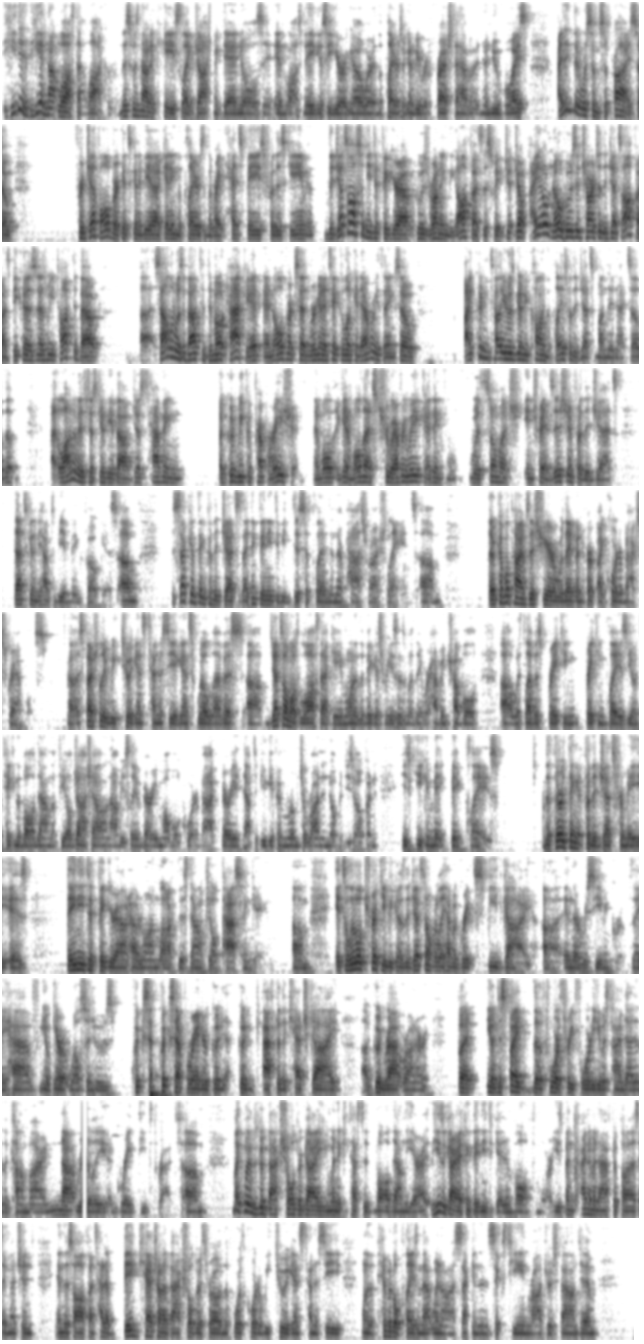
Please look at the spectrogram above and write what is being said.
he did he had not lost that locker room. This was not a case like Josh McDaniels in Las Vegas a year ago, where the players are going to be refreshed to have a, a new voice. I think there was some surprise. So for Jeff Ulbrich, it's going to be uh, getting the players in the right headspace for this game. The Jets also need to figure out who's running the offense this week. Joe, I don't know who's in charge of the Jets offense because, as we talked about, uh, Saleh was about to demote Hackett, and Ulbrich said, We're going to take a look at everything. So I couldn't tell you who's going to be calling the plays for the Jets Monday night. So the, a lot of it's just going to be about just having a good week of preparation. And while, again, while that's true every week, I think with so much in transition for the Jets, that's going to have to be a big focus. Um, the second thing for the Jets is I think they need to be disciplined in their pass rush lanes. Um, there are a couple times this year where they've been hurt by quarterback scrambles, uh, especially week two against Tennessee against Will Levis. Uh, Jets almost lost that game. One of the biggest reasons was they were having trouble uh, with Levis breaking breaking plays, you know, taking the ball down the field. Josh Allen, obviously a very mobile quarterback, very adept. If you give him room to run and nobody's open, he's, he can make big plays. The third thing for the Jets for me is they need to figure out how to unlock this downfield passing game. Um, it's a little tricky because the Jets don't really have a great speed guy uh, in their receiving group. They have, you know, Garrett Wilson, who's quick se- quick separator, good good after the catch guy, a good route runner. But you know, despite the four three forty he was timed out of the combine, not really a great deep threat. Um, Mike Williams, a good back shoulder guy. He can win a contested ball down the air. He's a guy I think they need to get involved more. He's been kind of an afterthought, as I mentioned, in this offense. Had a big catch on a back shoulder throw in the fourth quarter, week two against Tennessee. One of the pivotal plays in that win on a second and 16. Rodgers found him.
